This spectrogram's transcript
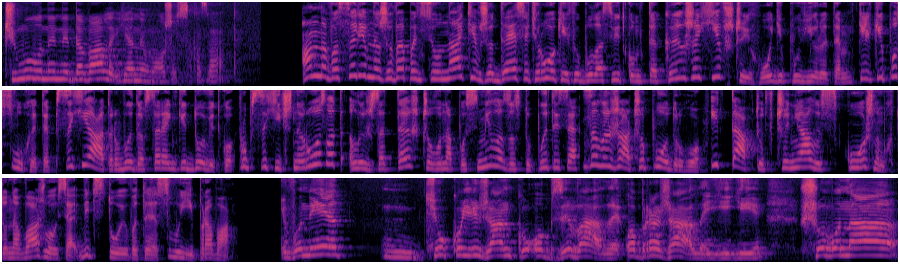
Чому вони не давали, я не можу сказати. Анна Васильівна живе пенсіонаті вже 10 років і була свідком таких жахів, що й годі повірити. Тільки послухайте, психіатр видав старенький довідку про психічний розлад лише за те, що вона посміла заступитися за лежачу подругу. І так тут вчиняли з кожним, хто наважувався відстоювати свої права. Вони цю коліжанку обзивали, ображали її, що вона,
